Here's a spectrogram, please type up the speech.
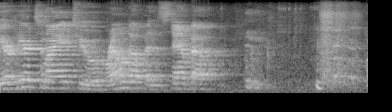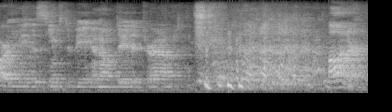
We are here tonight to round up and stamp out. Pardon me, this seems to be an outdated draft. Honor.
